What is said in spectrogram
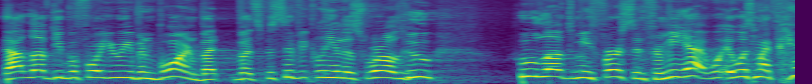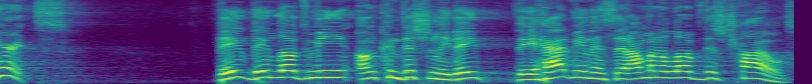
God loved you before you were even born, but, but specifically in this world, who, who loved me first? And for me, yeah, it was my parents. They, they loved me unconditionally. They, they had me and they said, I'm gonna love this child.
